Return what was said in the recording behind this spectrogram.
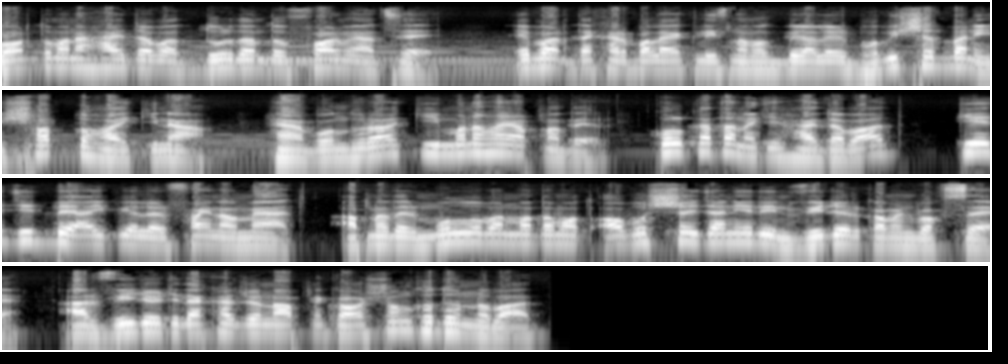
বর্তমানে হায়দ্রাবাদ দুর্দান্ত ফর্মে আছে। এবার দেখার পালা একলিস নামক বিড়ালের ভবিষ্যৎবাণী সত্য হয় কিনা? হ্যাঁ বন্ধুরা, কি মনে হয় আপনাদের? কলকাতা নাকি হায়দ্রাবাদ? কে জিতবে আইপিএল এর ফাইনাল ম্যাচ? আপনাদের মূল্যবান মতামত অবশ্যই জানিয়ে দিন ভিডিওর কমেন্ট বক্সে। আর ভিডিওটি দেখার জন্য আপনাকে অসংখ্য ধন্যবাদ।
